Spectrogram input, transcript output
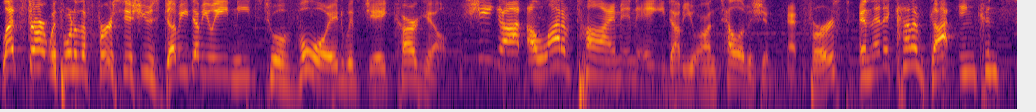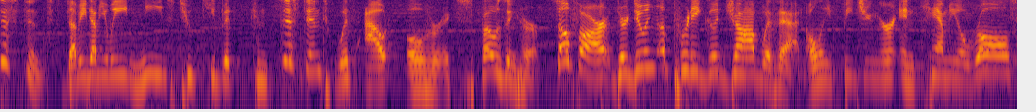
Let's start with one of the first issues WWE needs to avoid with Jade Cargill. She got a lot of time in AEW on television at first, and then it kind of got inconsistent. WWE needs to keep it consistent without overexposing her. So far, they're doing a pretty good job with that, only featuring her in cameo roles,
